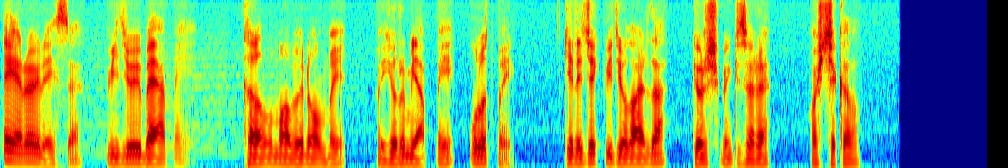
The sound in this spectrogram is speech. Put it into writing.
Eğer öyleyse videoyu beğenmeyi, kanalıma abone olmayı ve yorum yapmayı unutmayın. Gelecek videolarda görüşmek üzere, hoşçakalın.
